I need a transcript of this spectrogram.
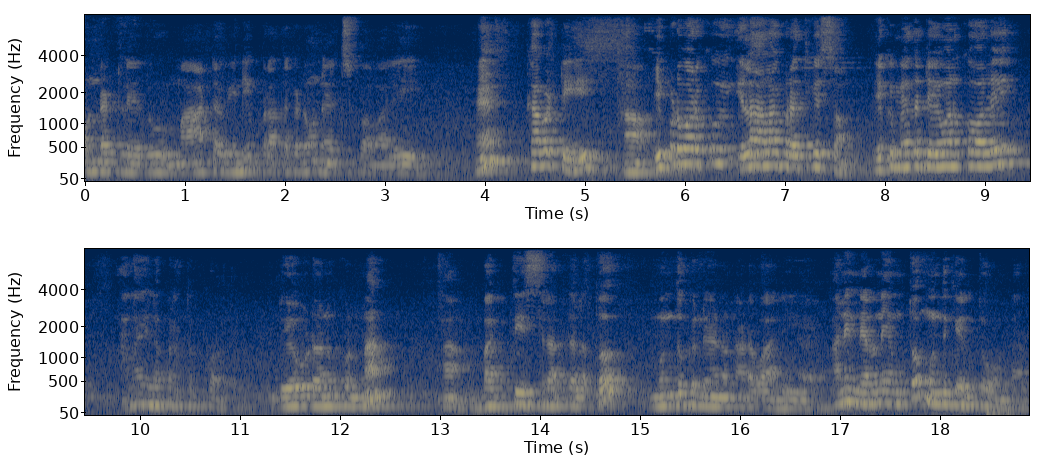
ఉండట్లేదు. మాట విని బ్రతకడం నేర్చుకోవాలి. కాబట్టి ఇప్పటి వరకు ఇలా అలా బ్రతికిస్తాం ఇక మీదట ఏమనుకోవాలి? అలా ఇలా బ్రతకూడదు. దేవుడు అనుకున్న భక్తి శ్రద్ధలతో ముందుకు నేను నడవాలి అని నిర్ణయంతో ముందుకు వెళ్తూ ఉండాలి.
